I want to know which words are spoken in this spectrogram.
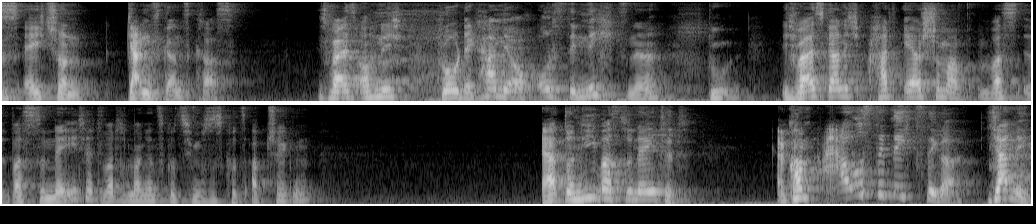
ist echt schon ganz, ganz krass. Ich weiß auch nicht, Bro, der kam ja auch aus dem Nichts, ne? Du, ich weiß gar nicht, hat er schon mal was, was donated? Wartet mal ganz kurz, ich muss das kurz abchecken. Er hat noch nie was donated. Er kommt aus dem Nichts, Digga. Yannick.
